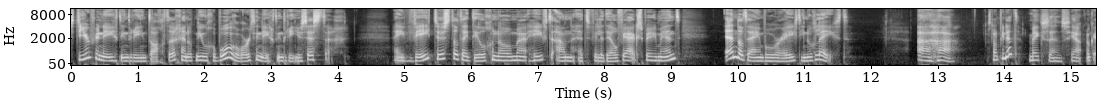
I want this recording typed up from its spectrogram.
stierf in 1983 en opnieuw geboren wordt in 1963. Hij weet dus dat hij deelgenomen heeft aan het Philadelphia-experiment en dat hij een broer heeft die nog leeft. Aha. Snap je het? Makes sense, ja. Oké.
